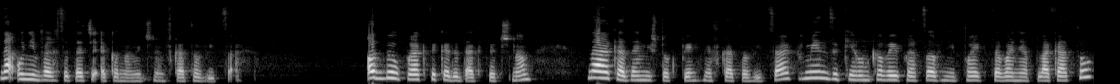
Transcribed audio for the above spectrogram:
na Uniwersytecie Ekonomicznym w Katowicach. Odbył praktykę dydaktyczną na Akademii Sztuk Pięknych w Katowicach w międzykierunkowej pracowni projektowania plakatu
